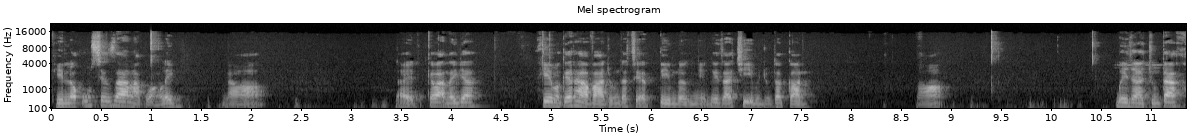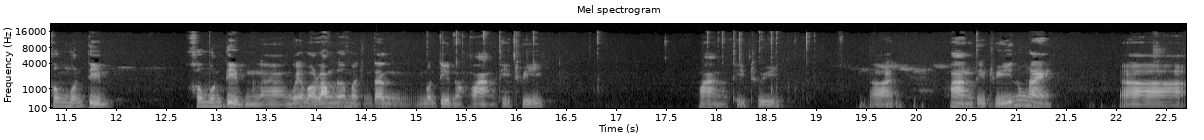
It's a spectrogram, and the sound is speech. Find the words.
thì nó cũng sẽ ra là Quảng Linh đó. Đấy các bạn thấy chưa? Khi mà kết hợp vào chúng ta sẽ tìm được những cái giá trị mà chúng ta cần. Đó. Bây giờ chúng ta không muốn tìm không muốn tìm là Nguyễn Bảo Long nữa mà chúng ta muốn tìm là Hoàng Thị Thúy. Hoàng Thị Thúy. Đấy. Hoàng Thị Thúy lúc này à,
